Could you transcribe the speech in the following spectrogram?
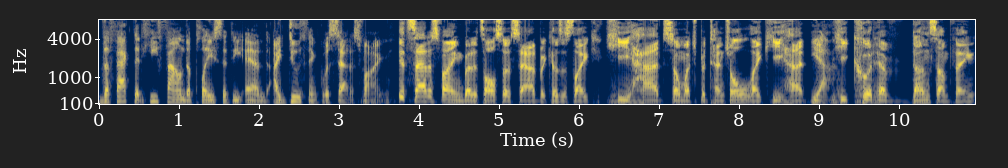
the fact that he found a place at the end, I do think was satisfying. It's satisfying, but it's also sad because it's like he had so much potential. Like he had, Yeah. he could have done something,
